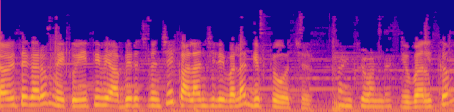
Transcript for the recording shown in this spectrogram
కవిత గారు మీకు ఈటీవీ అభిరుచి నుంచి కళాంజలి వల్ల గిఫ్ట్ వచ్చారు. థ్యాంక్ యూ అండి. యూ వెల్కమ్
